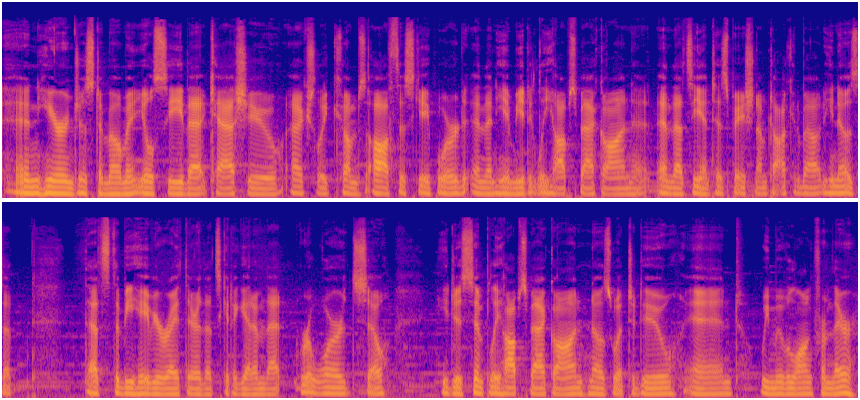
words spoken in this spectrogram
And here in just a moment, you'll see that Cashew actually comes off the skateboard and then he immediately hops back on. And that's the anticipation I'm talking about. He knows that that's the behavior right there that's going to get him that reward. So he just simply hops back on, knows what to do, and we move along from there.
